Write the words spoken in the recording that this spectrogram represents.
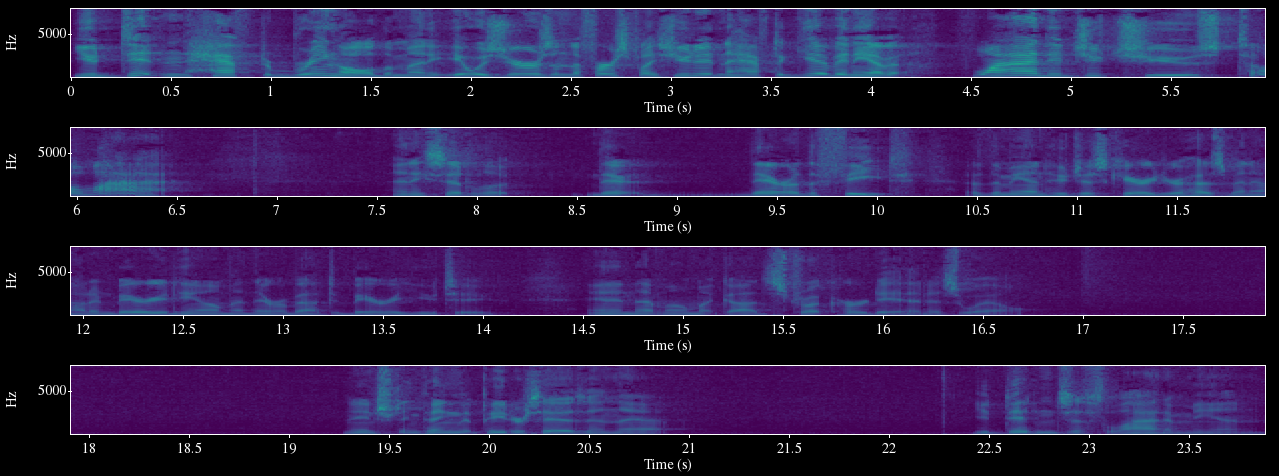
You didn't have to bring all the money. It was yours in the first place. You didn't have to give any of it. Why did you choose to lie? And he said, Look, there, there are the feet of the men who just carried your husband out and buried him, and they're about to bury you too. And in that moment, God struck her dead as well. An interesting thing that Peter says in that you didn't just lie to men,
